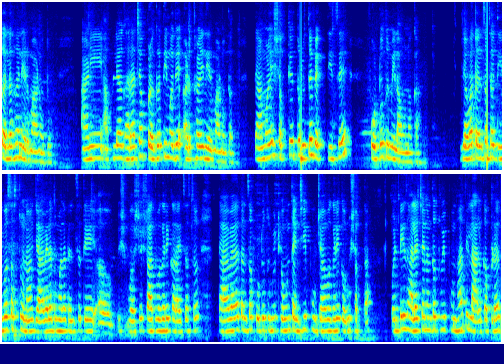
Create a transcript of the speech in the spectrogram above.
कलह निर्माण होतो. आणि आपल्या घराच्या प्रगतीमध्ये अडथळे निर्माण होतात. त्यामुळे शक्यतो मृत व्यक्तीचे फोटो तुम्ही लावू नका. जेव्हा त्यांचा दिवस असतो ना ज्यावेळेला तुम्हाला त्यांचं ते अ, वर्षश्राद्ध वगैरे करायचं असतं त्यावेळेला त्यांचा फोटो तुम्ही ठेवून त्यांची पूजा वगैरे करू शकता. पण ते झाल्याच्यानंतर तुम्ही पुन्हा ते लाल कपड्यात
